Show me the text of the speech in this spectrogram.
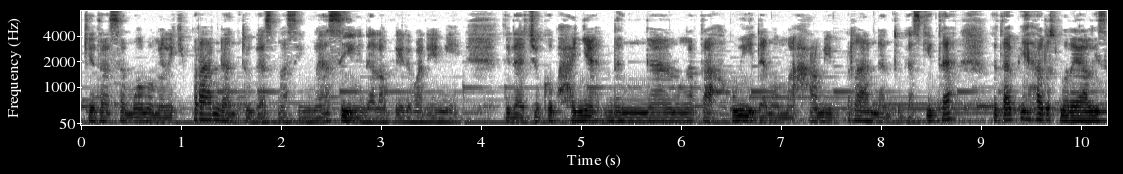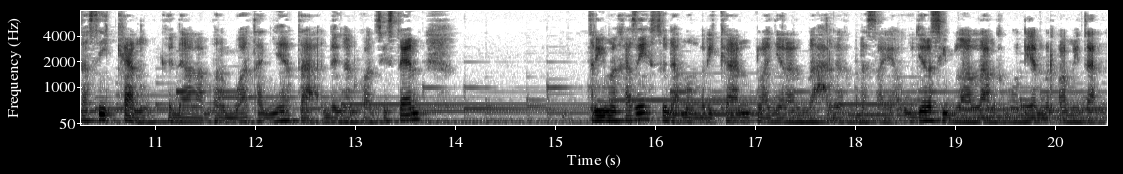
kita semua memiliki peran dan tugas masing-masing dalam kehidupan ini. Tidak cukup hanya dengan mengetahui dan memahami peran dan tugas kita, tetapi harus merealisasikan ke dalam perbuatan nyata dengan konsisten, Terima kasih sudah memberikan pelajaran berharga kepada saya. Ujar si belalang kemudian berpamitan.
